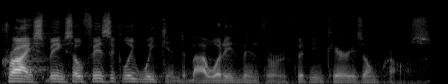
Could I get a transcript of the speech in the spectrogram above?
Christ being so physically weakened by what he'd been through, couldn't even carry his own cross.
